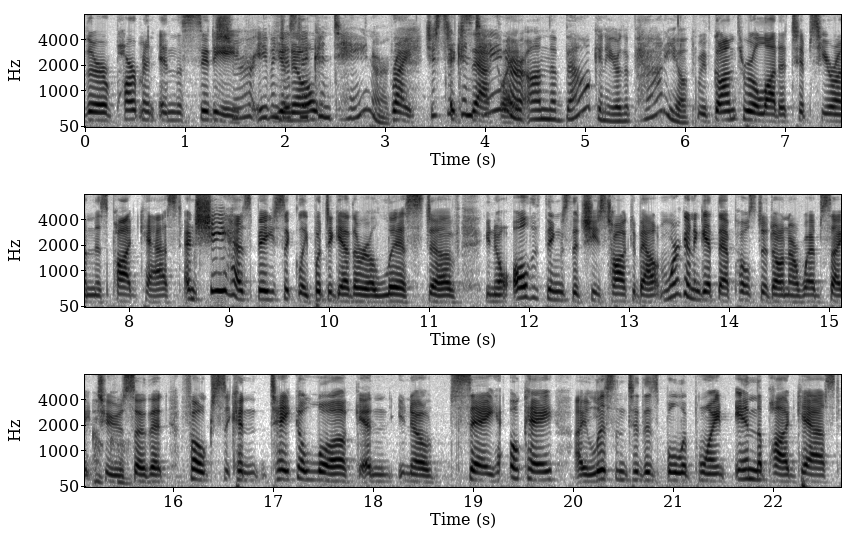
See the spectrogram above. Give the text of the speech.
their apartment in the city. Sure, even you just know, a container. Right, Just a exactly. container on the balcony or the patio. We've gone through a lot of tips here on this podcast, and she has basically put together a list of, you know, all the things that she's talked about, and we're going to get that posted on our website too, so that folks can take a look and, you know, say, okay, I listened to this bullet point in the podcast.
